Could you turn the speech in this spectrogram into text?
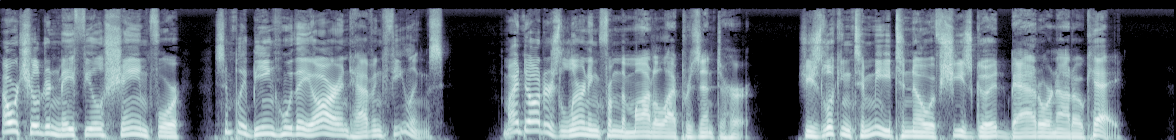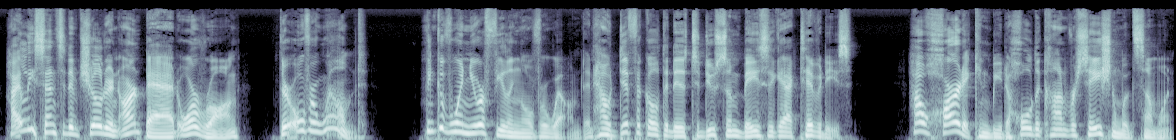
our children may feel shame for simply being who they are and having feelings. My daughter's learning from the model I present to her. She's looking to me to know if she's good, bad, or not okay. Highly sensitive children aren't bad or wrong, they're overwhelmed. Think of when you're feeling overwhelmed and how difficult it is to do some basic activities how hard it can be to hold a conversation with someone,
